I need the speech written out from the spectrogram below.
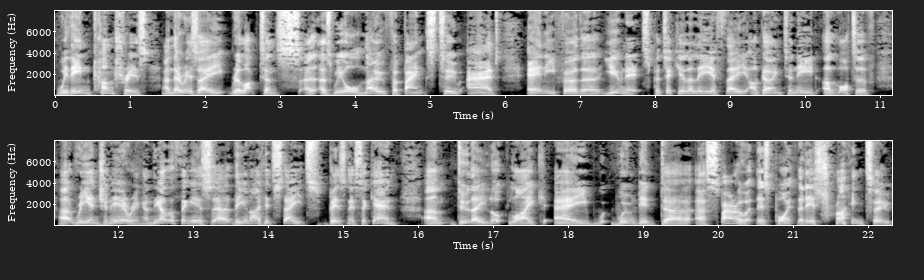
within countries. And there is a reluctance, as we all know, for banks to add any further units, particularly if they are going to need a lot of uh, re-engineering. And the other thing is uh, the United States business again. Um, do they look like a w- wounded uh, sparrow at this point that is trying to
